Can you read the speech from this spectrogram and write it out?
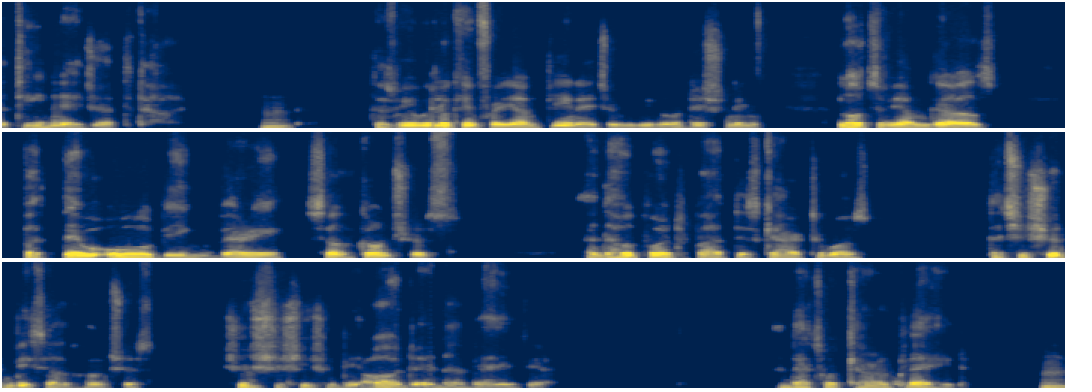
a teenager at the time. Because mm. we were looking for a young teenager, we were auditioning, hmm. lots of young girls, but they were all being very self conscious. And the whole point about this character was that she shouldn't be self conscious, she, hmm. she, she should be odd in her behavior. And that's what Carole played. Hmm.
